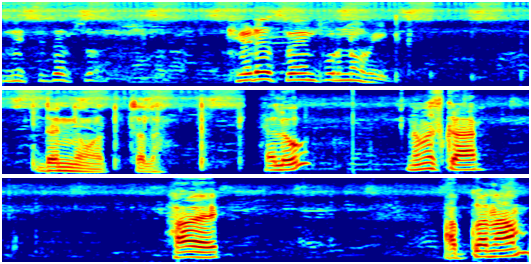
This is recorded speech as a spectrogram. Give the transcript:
निश्चितच खेडं स्वयंपूर्ण होईल. धन्यवाद. चला. हेलो. नमस्कार. हाय. आपका नाम?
